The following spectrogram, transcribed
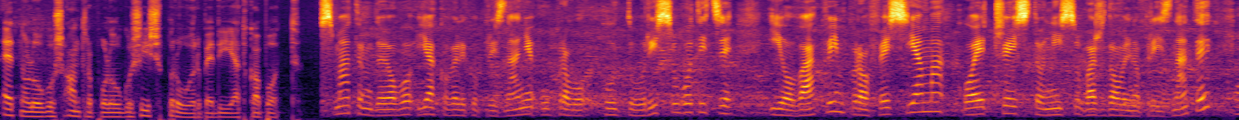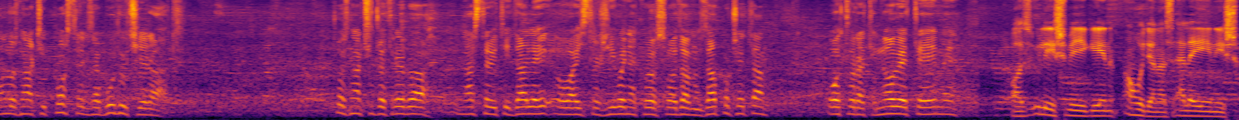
etnológus antropológus is Prourbe díjat kapott. Smatram da je ovo jako veliko priznanje upravo kulturi Subotice i ovakvim profesijama koje često nisu baš dovoljno priznate. Ono znači postrek za budući rad. To znači da treba nastaviti dalje ova istraživanja koja su odavno započeta, otvorati nove teme. Az ülés végén, ahogyan az elején is,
